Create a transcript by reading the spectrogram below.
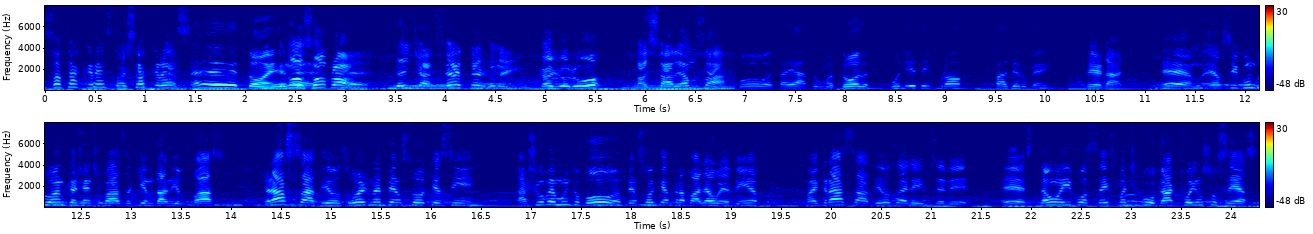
só tá crescendo, nós só cresce. Ei, Tonho. E nós é- vamos para é. tem dia 7, né, Juninho? Cajuru, nós estaremos lá. Boa, tá aí a turma toda, unida em prol de fazer o bem. Verdade. É, é o segundo ano que a gente faz aqui no Danilo Passo. Graças a Deus, hoje não pensou que assim, a chuva é muito boa, pensou que ia atrapalhar o evento, mas graças a Deus, olha aí pra você ver, é, estão aí vocês para divulgar que foi um sucesso.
